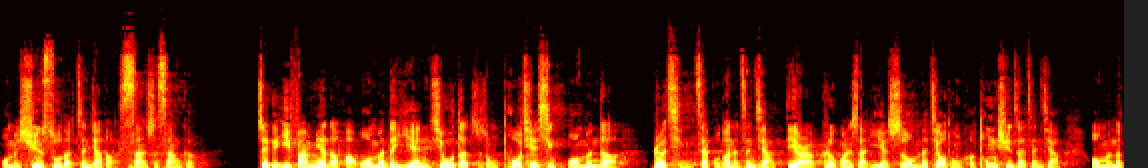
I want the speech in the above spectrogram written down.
我们迅速的增加到三十三个。这个一方面的话，我们的研究的这种迫切性，我们的热情在不断的增加。第二，客观上也是我们的交通和通讯在增加，我们的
